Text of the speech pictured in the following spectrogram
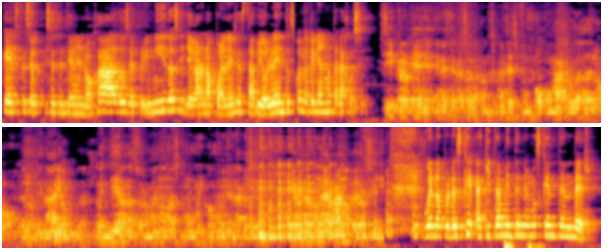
que es que se, se, sentían enojados, deprimidos y llegaron a ponerse hasta violentos cuando querían matar a José. Sí, creo que en este caso la consecuencia sí fue un poco más ruda de lo, de lo ordinario. Vendieron a su hermano, no es como muy común en la que, que un hermano, pero sí. Bueno, pero es que aquí también tenemos que entender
